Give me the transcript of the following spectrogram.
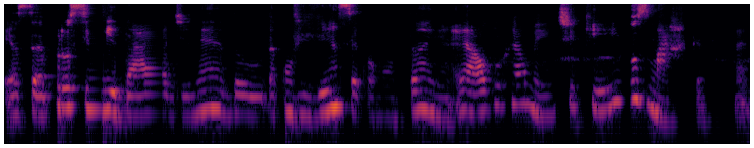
essa proximidade, né, do, da convivência com a montanha é algo realmente que nos marca. Né?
